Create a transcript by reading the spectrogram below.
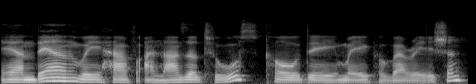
And then we have another tools called the make variation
